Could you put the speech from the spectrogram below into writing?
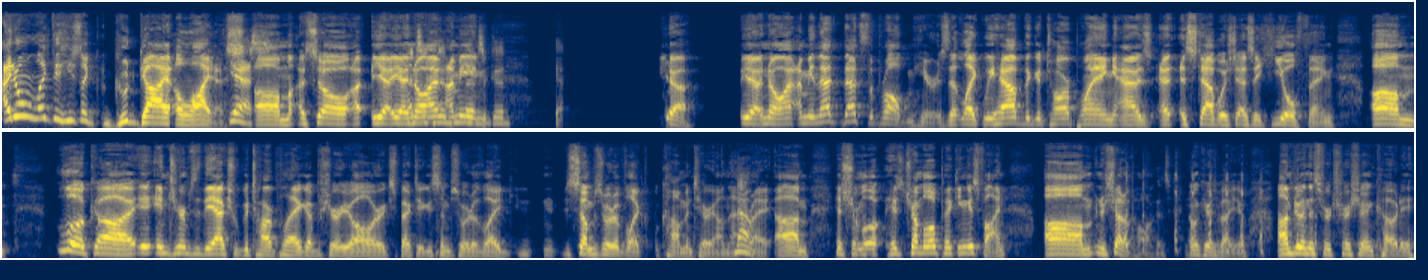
I don't like that he's like good guy Elias. Yes. Um. So uh, yeah, yeah. That's no, good, I, I mean, that's a good. Yeah. Yeah. Yeah, no, I, I, mean that that's the problem here is that like we have the guitar playing as established as a heel thing. Um look, uh in, in terms of the actual guitar playing, I'm sure you all are expecting some sort of like some sort of like commentary on that, no. right? Um his tremolo his tremolo picking is fine. Um, no, shut up, Hawkins. No one cares about you. I'm doing this for Trisha and Cody,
